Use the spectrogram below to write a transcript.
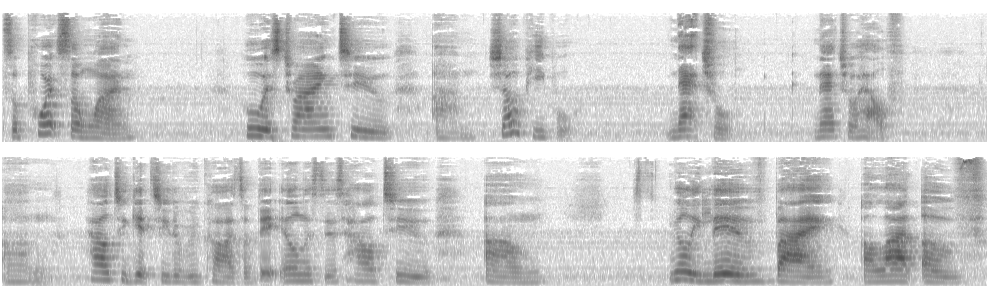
support someone who is trying to um, show people natural natural health um, how to get to the root cause of their illnesses, how to um, really live by a lot of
